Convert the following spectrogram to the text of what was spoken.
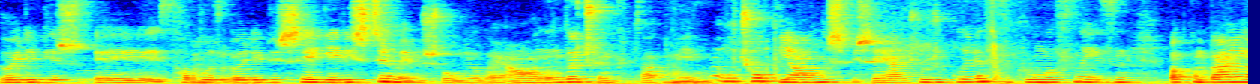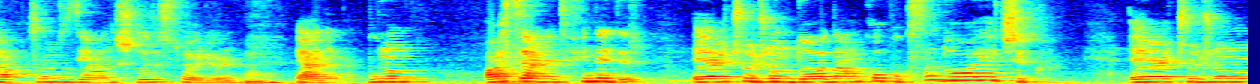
öyle bir e, sabır, öyle bir şey geliştirmemiş oluyorlar. Anında çünkü tatmin etme. Bu çok yanlış bir şey. Yani çocukların sıkılmasına izin... Bakın ben yaptığımız yanlışları söylüyorum. Yani bunun alternatifi nedir? Eğer çocuğun doğadan kopuksa doğaya çık. Eğer çocuğun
